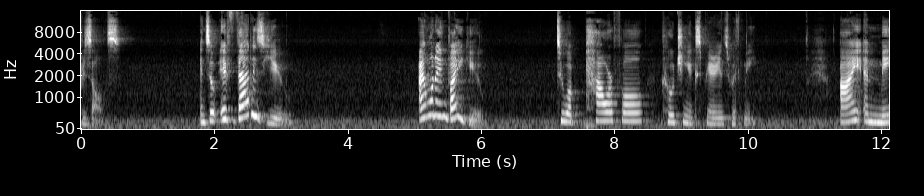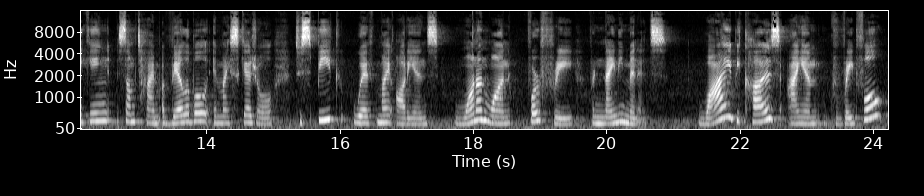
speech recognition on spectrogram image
results. And so, if that is you, I want to invite you to a powerful coaching experience with me. I am making some time available in my schedule to speak with my audience one on one for free for 90 minutes. Why? Because I am grateful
